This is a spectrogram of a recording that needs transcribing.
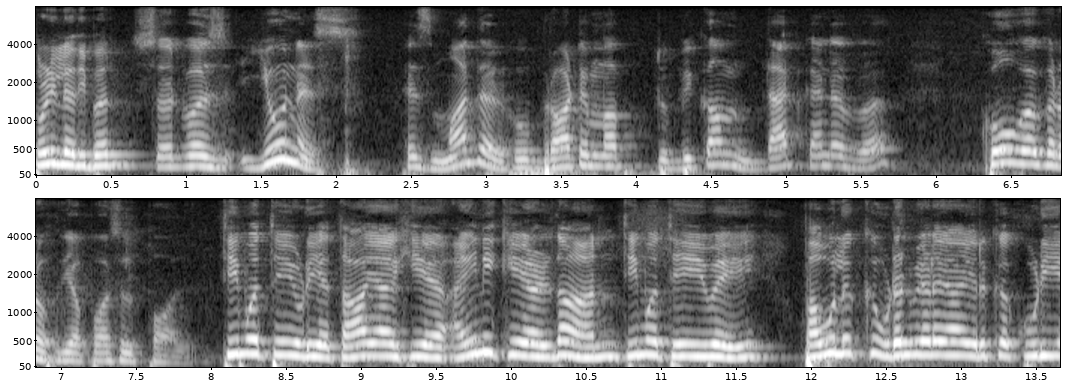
தொழிலதிபர் So it was Eunice, his mother, who brought him up to become that kind of a co-worker of the Apostle Paul. தீமோத்தேயுடைய தாயாகிய ஐனிக்கேயாள் தான் தீமோத்தேயுவை பவுலுக்கு உடன்வேலையாக இருக்கக்கூடிய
